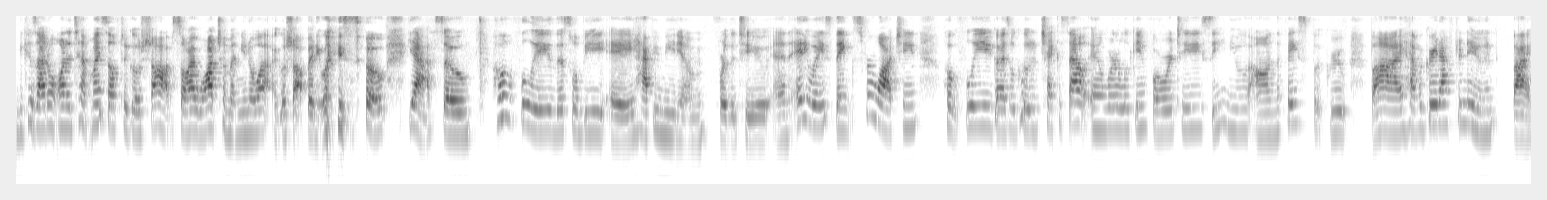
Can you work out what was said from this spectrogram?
because I don't want to tempt myself to go shop. So I watch them and you know what? I go shop anyway. So yeah, so hopefully this will be a happy medium for the two. And anyways, thanks for watching. Hopefully you guys will go to check us out and we're looking forward to seeing you on the Facebook group. Bye. Have a great afternoon. Bye.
